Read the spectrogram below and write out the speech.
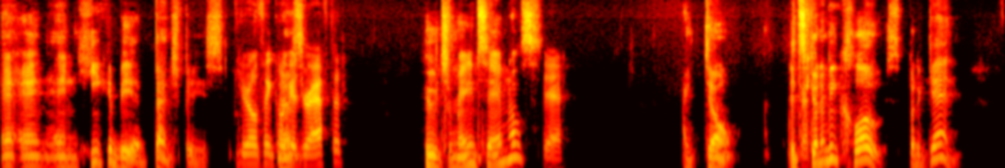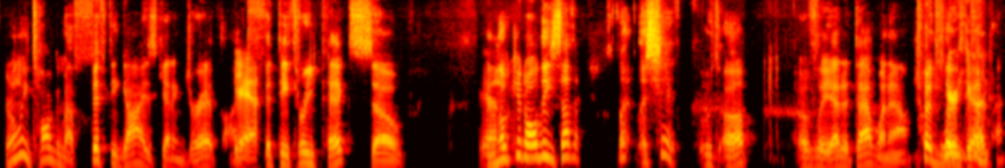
and, and, and he could be a bench piece. You don't think he'll get drafted? Who, Jermaine Samuels? Yeah. I don't. It's going to be close. But again, you're only talking about 50 guys getting drafted. Like Yeah. 53 picks. So, Yeah. and look at all these other. But but shit, up. Hopefully, edit that one out. But You're good. the-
